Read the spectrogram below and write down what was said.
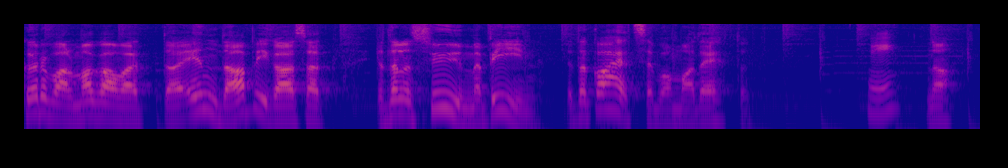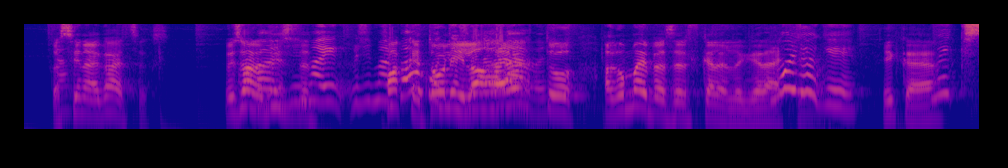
kõrval magavat enda abikaasat ja tal on süümepiin ja ta kahetseb oma tehtud. noh, kas ja. sina ei kahetseks? või sa oled lihtsalt, et fuck, et oli lahe õhtu, aga ma ei pea sellest kellelegi rääkima. muidugi. ikka jah? miks?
